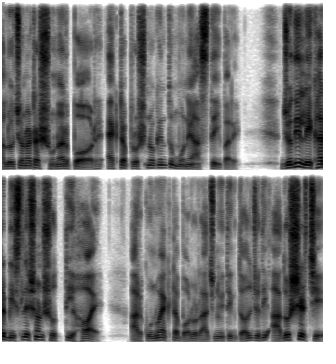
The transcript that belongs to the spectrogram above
আলোচনাটা শোনার পর একটা প্রশ্ন কিন্তু মনে আসতেই পারে। যদি লেখার বিশ্লেষণ সত্যি হয়, আর কোনো একটা বড় রাজনৈতিক দল যদি আদর্শের চেয়ে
